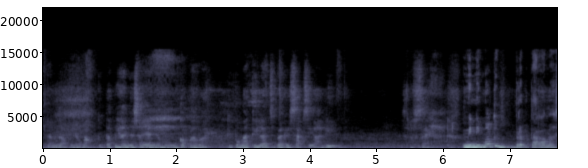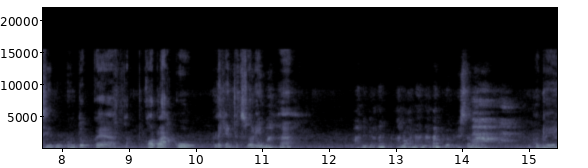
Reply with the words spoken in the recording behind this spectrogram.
karena nggak punya waktu tapi hanya saya hanya mengungkap bahwa di pengadilan sebagai saksi ahli selesai minimal tuh berapa lama sih bu untuk kayak kalau pelaku pelecehan seksual ini? Ahli kan kalau anak-anak kan 12 tahun Oke. Hukumannya.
